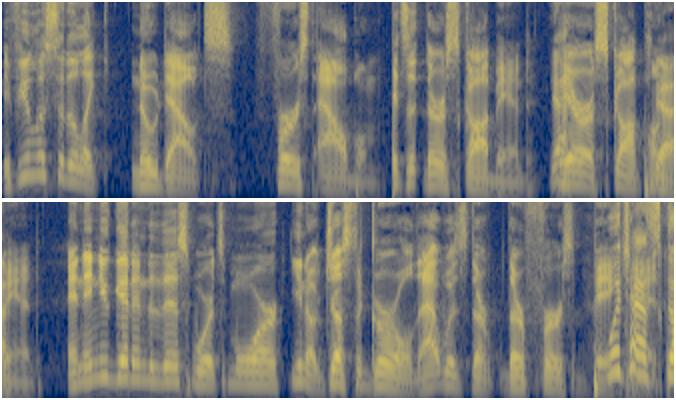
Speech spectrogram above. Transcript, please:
if you listen to like No Doubt's first album, it's a, they're a ska band. Yeah. They are a ska punk Yeah. band. And then you get into this where it's more, you know, just a girl. That was their their first big. which has hit. ska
